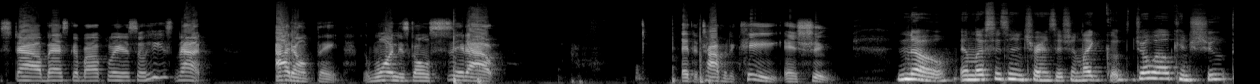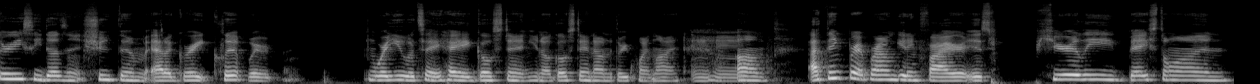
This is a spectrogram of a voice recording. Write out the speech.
style basketball player, so he's not. I don't think the one that's gonna sit out at the top of the key and shoot. No, unless it's in transition. Like Joel can shoot threes, he doesn't shoot them at a great clip where where you would say, "Hey, go stand," you know, go stand on the three point line. Mm-hmm. Um, I think Brett Brown getting fired is purely based on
